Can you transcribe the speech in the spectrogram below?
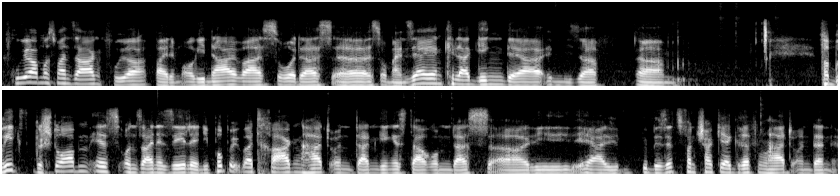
früher muss man sagen, früher bei dem Original war es so, dass äh, es um einen Serienkiller ging, der in dieser ähm, Fabrik gestorben ist und seine Seele in die Puppe übertragen hat und dann ging es darum, dass äh, die, er Besitz von Chucky ergriffen hat und dann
